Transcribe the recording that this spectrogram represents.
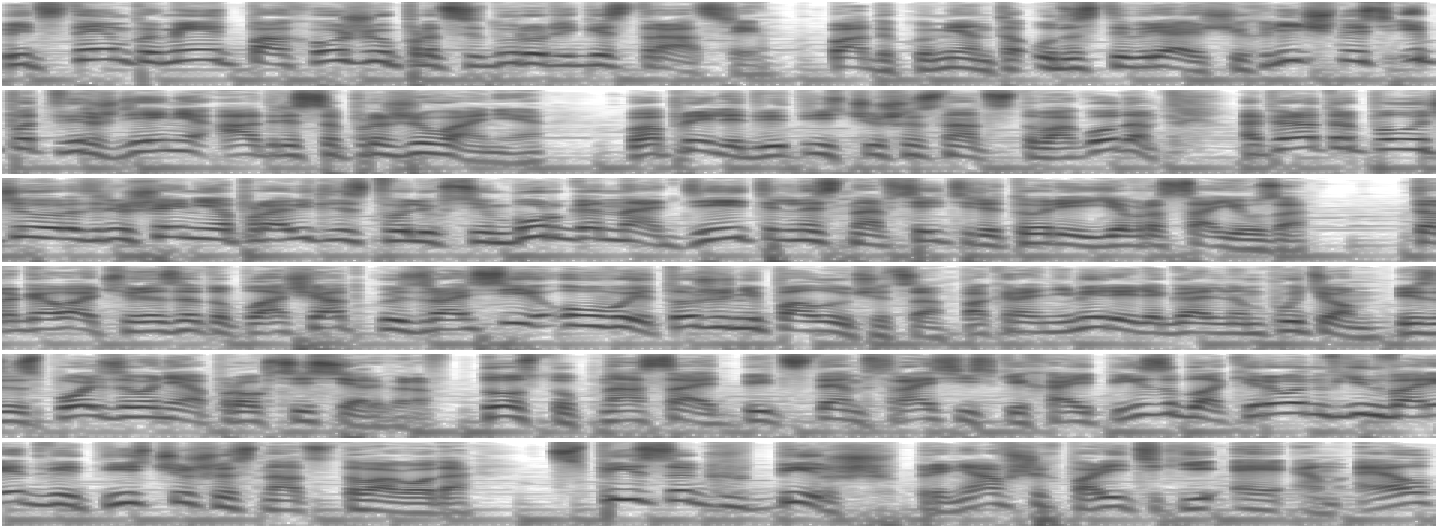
Bitstamp имеет похожую процедуру регистрации. Два документа, удостоверяющих личность и подтверждение адреса проживания. В апреле 2016 года оператор получил разрешение правительства Люксембурга на деятельность на всей территории Евросоюза. Торговать через эту площадку из России, увы, тоже не получится, по крайней мере легальным путем, без использования прокси-серверов. Доступ на сайт Bitstamp с российских IP заблокирован в январе 2016 года. Список бирж, принявших политики AML,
